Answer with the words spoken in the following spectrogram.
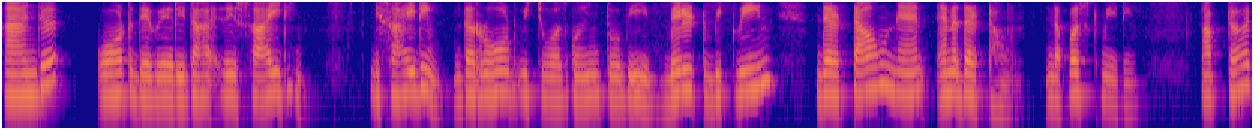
and what they were deciding deciding the road which was going to be built between their town and another town in the first meeting. After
